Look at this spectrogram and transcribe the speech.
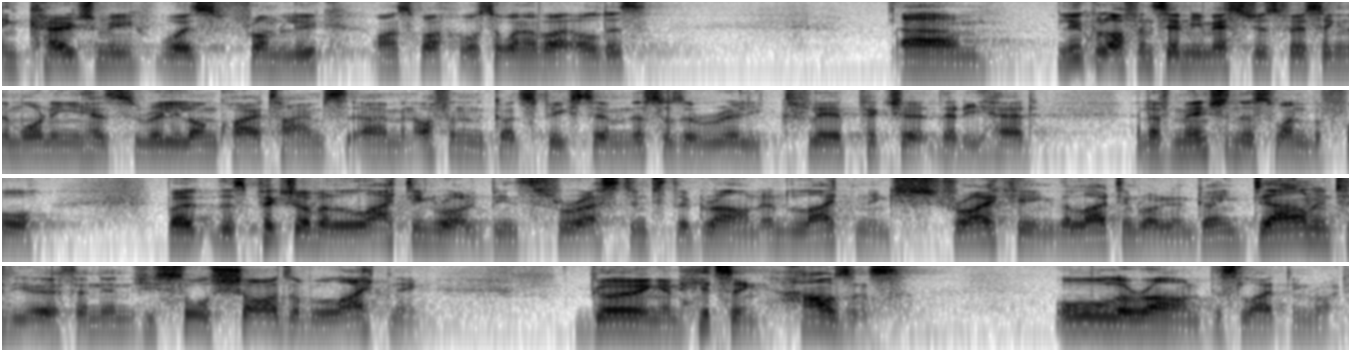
encouraged me was from Luke Ansbach, also one of our elders. Um, Luke will often send me messages first thing in the morning. He has really long quiet times, um, and often God speaks to him. This was a really clear picture that he had. And I've mentioned this one before. But this picture of a lightning rod being thrust into the ground and lightning striking the lightning rod and going down into the earth. And then he saw shards of lightning going and hitting houses all around this lightning rod.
